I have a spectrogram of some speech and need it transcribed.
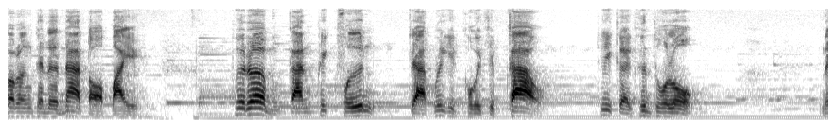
กำลังจะเดินหน้าต่อไป เพื่อเริ่มการพลิกฟื้นจากวิกฤตโควิด -19 ที่เกิดขึ้นทั่วโลก ใน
